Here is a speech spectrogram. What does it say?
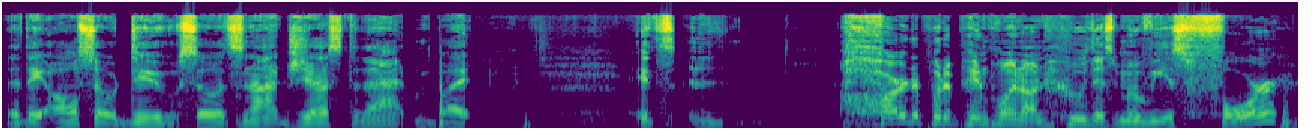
that they also do. So it's not just that, but it's hard to put a pinpoint on who this movie is for.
